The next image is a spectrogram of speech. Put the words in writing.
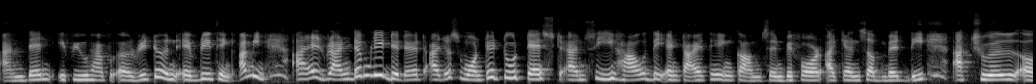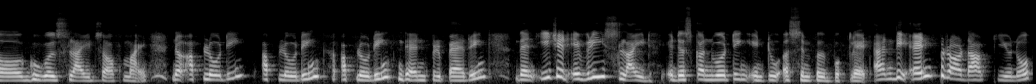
And then if you have uh, written everything i mean i randomly did it. I just wanted to test and see how the entire thing comes in before i can submit the actual uh, google slides of mine. Now uploading uploading uploading then preparing then each and every slide it is converting into a simple booklet. And the end product you know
